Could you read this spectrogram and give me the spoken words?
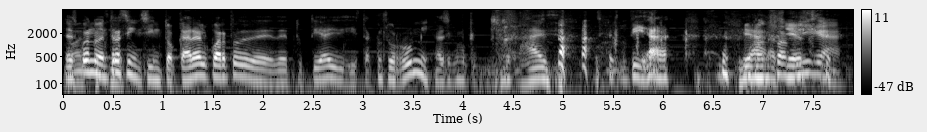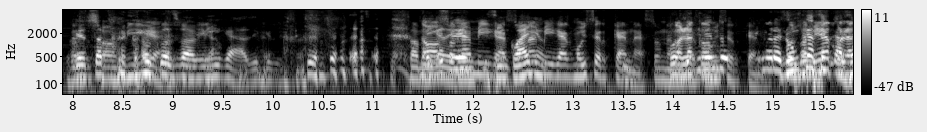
Es No, cuando entras sin, sin tocar el cuarto de, de tu tía y, y está con su roomie. Así como que, Ay, sí, tía, Con su amiga. Con su está amiga. con su amiga. Así que, su No, amiga son amigas, 25 son años. amigas muy cercanas. Son amigas muy cercanas. Nunca se con la que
